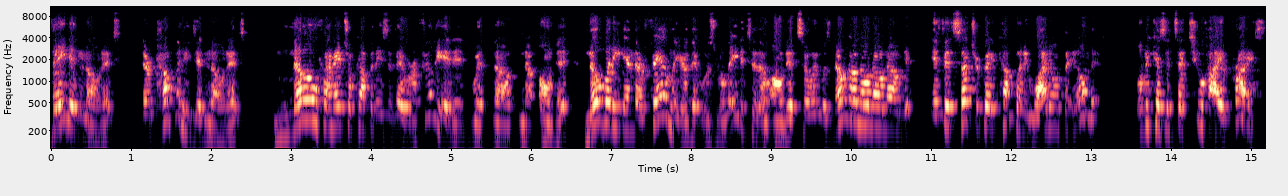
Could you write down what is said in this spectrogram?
they didn't own it. Their company didn't own it. No financial companies that they were affiliated with no, no, owned it. Nobody in their family or that was related to them owned it. So it was no, no, no, no, no. If it's such a great company, why don't they own it? Well, because it's at too high a price.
